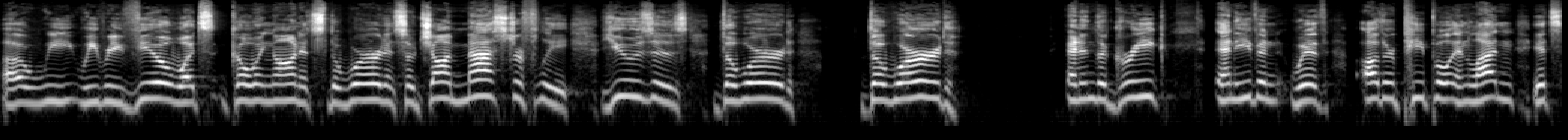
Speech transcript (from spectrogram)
uh, we, we reveal what's going on. It's the word. And so, John masterfully uses the word the word. And in the Greek, and even with other people in Latin, it's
